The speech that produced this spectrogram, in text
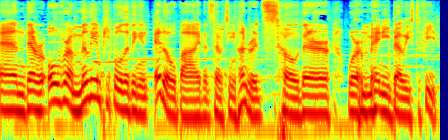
And there were over a million people living in Edo by the 1700s, so there were many bellies to feed.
